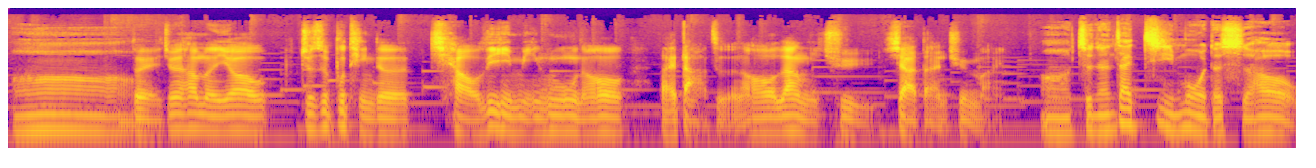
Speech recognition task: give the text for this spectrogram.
哦。，对，就是他们要就是不停的巧立名目，然后来打折，然后让你去下单去买。哦，只能在季末的时候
